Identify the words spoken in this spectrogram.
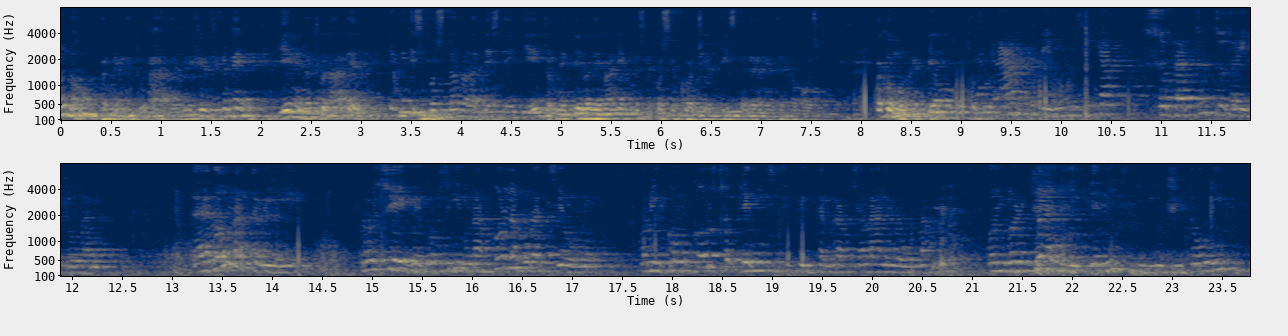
No, no, per me è naturale, per me viene naturale e quindi spostava la testa indietro, metteva le mani come se fosse un concertista veramente famoso. Ma comunque abbiamo avuto fortuna. grande musica, soprattutto tra i giovani. La Roma 3 prosegue così una collaborazione con il concorso pianistico internazionale Roma, coinvolgendo i pianisti vincitori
